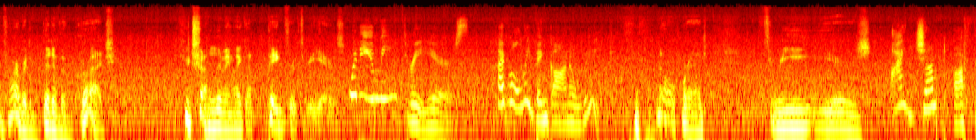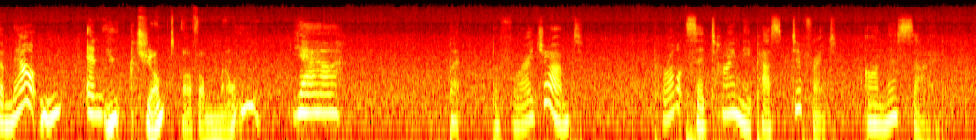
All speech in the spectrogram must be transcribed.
I've harbored a bit of a grudge. You tried living like a pig for three years. What do you mean, three years? I've only been gone a week. No, Red. Three years. I jumped off the mountain and. You jumped off a mountain? Yeah. Before I jumped, Peralt said time may pass different on this side.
